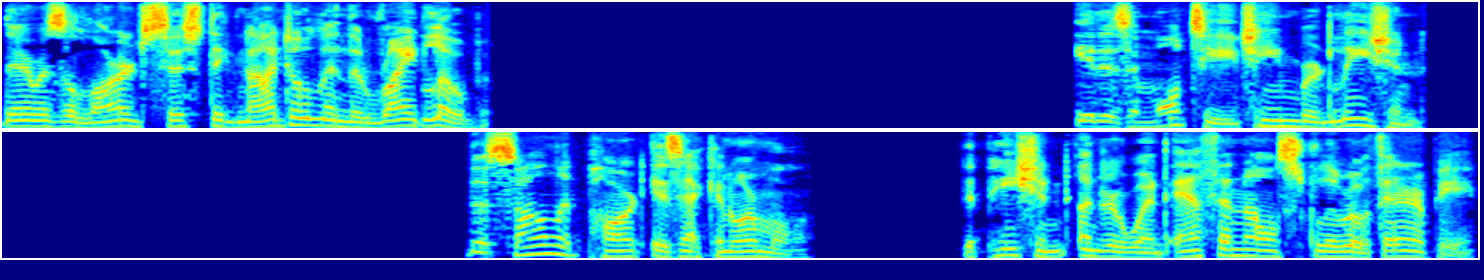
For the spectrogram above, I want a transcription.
There is a large cystic nodule in the right lobe. It is a multi-chambered lesion. The solid part is echonormal. The patient underwent ethanol sclerotherapy.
